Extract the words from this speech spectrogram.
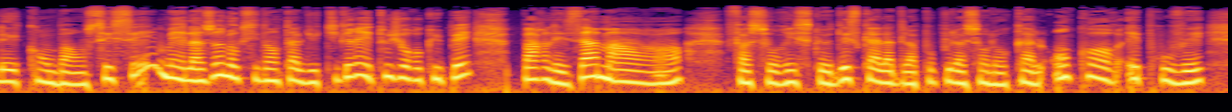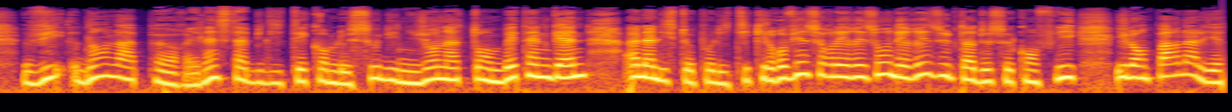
les combats ont cessé, mais la zone occidentale du Tigré est toujours occupée par les Amara. Face au risque d'escalade, la population locale, encore éprouvée, vit dans la peur et l'instabilité, comme le souligne Jonathan Bettengen, analyste politique. Il revient sur les raisons et les résultats de ce conflit. Il en parle à Lies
